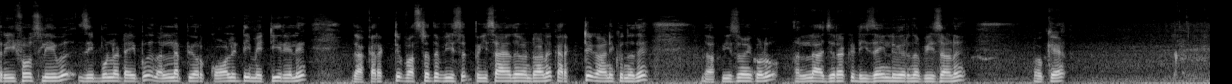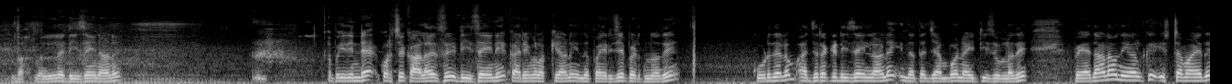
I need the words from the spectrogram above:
ത്രീ ഫോർ സ്ലീവ് സിബുള്ള ടൈപ്പ് നല്ല പ്യുവർ ക്വാളിറ്റി മെറ്റീരിയൽ ഇതാ കറക്റ്റ് ഫസ്റ്റത്തെ പീസ് പീസ് ആയതുകൊണ്ടാണ് കറക്റ്റ് കാണിക്കുന്നത്. പീസ് നോക്കിക്കോളൂ നല്ല അജറക്ക് ഡിസൈനിൽ വരുന്ന പീസാണ് ഓക്കെ നല്ല ഡിസൈനാണ് അപ്പോൾ ഇതിന്റെ കുറച്ച് കളേഴ്സ് ഡിസൈന് കാര്യങ്ങളൊക്കെയാണ് ഇന്ന് പരിചയപ്പെടുത്തുന്നത്. കൂടുതലും അജറക്ക് ഡിസൈനിലാണ് ഇന്നത്തെ ജംബോ നൈറ്റീസ് ഉള്ളത്. അപ്പോൾ ഏതാണോ നിങ്ങൾക്ക് ഇഷ്ടമായത്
